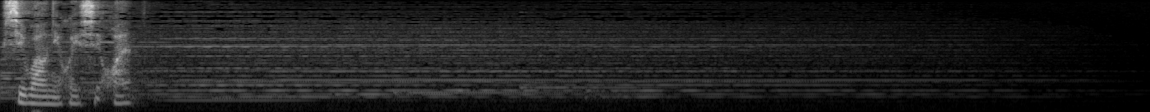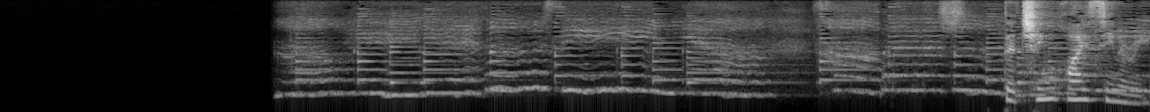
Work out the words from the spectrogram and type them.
希望你会喜欢。The Qinghai Scenery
